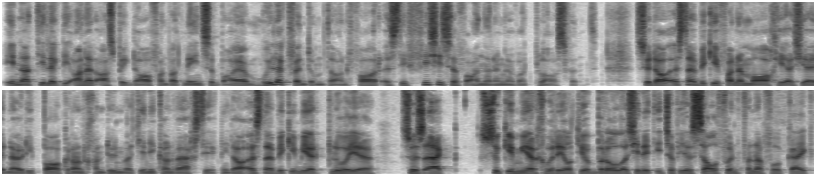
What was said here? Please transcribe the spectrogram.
En natuurlik die ander aspek daarvan wat mense baie moeilik vind om te aanvaar is die fisiese veranderinge wat plaasvind. So daar is nou 'n bietjie van 'n magie as jy nou die parkrun gaan doen wat jy nie kan wegsteek nie. Daar is nou 'n bietjie meer plooie. Soos ek soek jy meer gereeld jou bril as jy net iets op jou selfoon vinnig wil kyk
